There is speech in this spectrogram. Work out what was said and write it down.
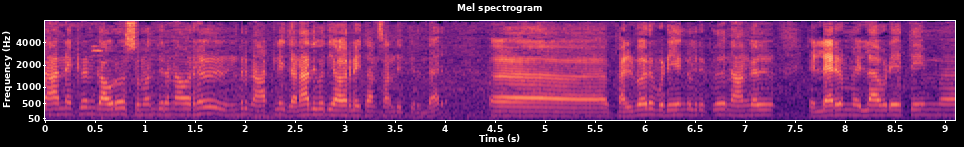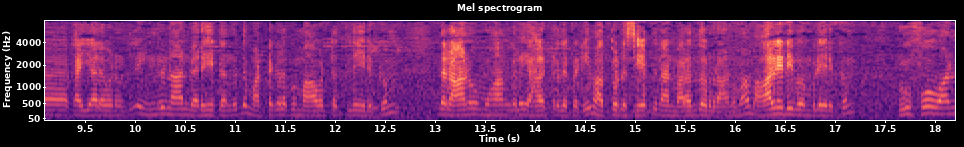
நான் நினைக்கிறேன் கௌரவ சுமந்திரன் அவர்கள் இன்று நாட்டிலே ஜனாதிபதி அவர்களை தான் சந்தித்திருந்தார். பல்வேறு விடயங்கள் இருக்கிறது. நாங்கள் எல்லாரும் எல்லா விடயத்தையும் கையாள வேண்டும் இன்று நான் வருகை தந்தது மட்டக்களப்பு மாவட்டத்திலே இருக்கும் இந்த ராணுவ முகாம்களை அகற்றுவதை பற்றியும் அத்தோடு சேர்த்து நான் மறந்த ஒரு ராணுவம் ஆலடி பம்பில் இருக்கும் ரூஃபோ ஒன்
